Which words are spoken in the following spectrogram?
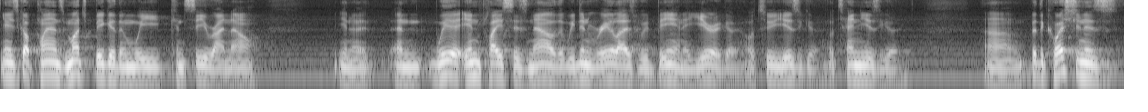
You know, he's got plans much bigger than we can see right now. You know, and we're in places now that we didn't realize we'd be in a year ago, or two years ago, or 10 years ago. Um, but the question is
